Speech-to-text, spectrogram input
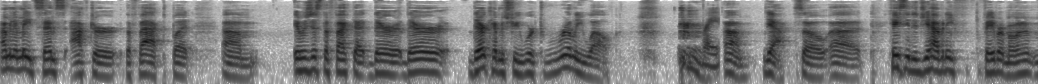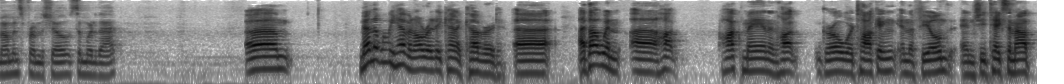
I mean, it made sense after the fact, but um, it was just the fact that their their their chemistry worked really well. right. Um, yeah. So, uh, Casey, did you have any favorite moment, moments from the show similar to that? Um, none that we haven't already kind of covered. Uh, I thought when uh, Hawk Hawkman and Hawk Girl were talking in the field, and she takes him out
